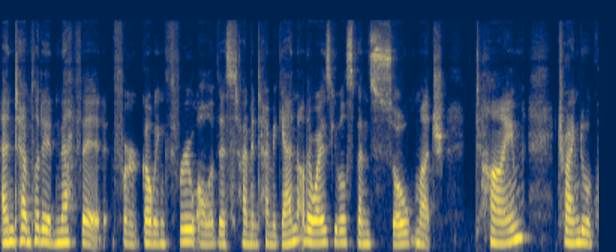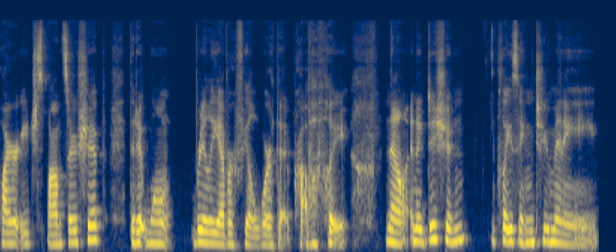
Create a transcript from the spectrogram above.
and templated method for going through all of this time and time again. Otherwise, you will spend so much time trying to acquire each sponsorship that it won't really ever feel worth it, probably. Now, in addition, placing too many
